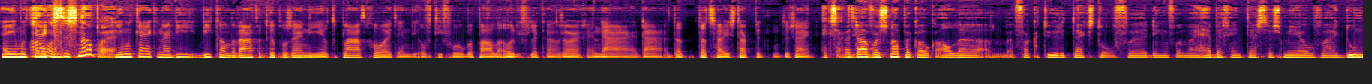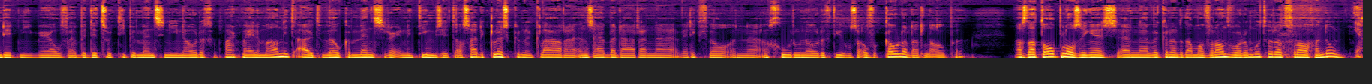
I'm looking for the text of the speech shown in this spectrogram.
Nee, je moet alles kijken, te snappen. Je moet kijken naar wie, wie kan de waterdruppel zijn die je op de plaat gooit. En die, of die voor bepaalde olievlek kan zorgen. En daar, daar, dat, dat zou je startpunt moeten zijn. Exact. Maar daarvoor snap ik ook alle vacatureteksten of eh, dingen van wij hebben geen testers meer of wij doen dit niet meer of we hebben dit soort type mensen niet nodig. Het maakt me helemaal niet uit welke mensen er in een team zitten. Als zij de klus kunnen klaren en ze hebben daar een, eh, weet ik veel, een, eh, een goeroe nodig die ons over cola laat lopen. Als dat de oplossing is en eh, we kunnen het allemaal verantwoorden, moeten we dat vooral gaan doen. Ja.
